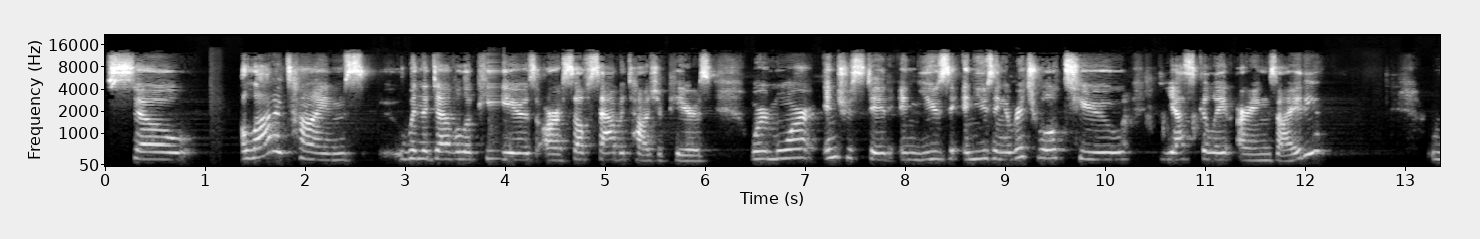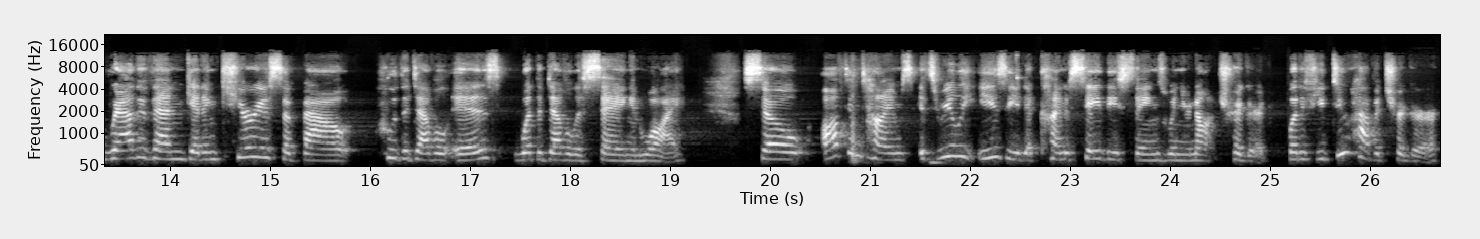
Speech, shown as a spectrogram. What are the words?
So, a lot of times when the devil appears or self sabotage appears, we're more interested in using in using a ritual to de-escalate our anxiety rather than getting curious about who the devil is, what the devil is saying, and why. So, oftentimes, it's really easy to kind of say these things when you're not triggered. But if you do have a trigger,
